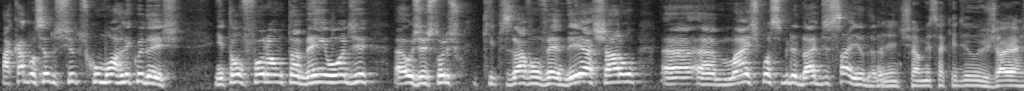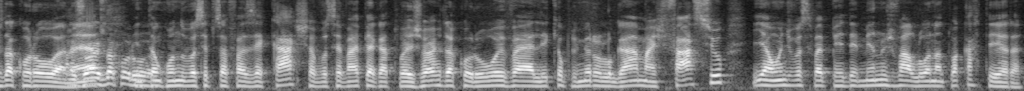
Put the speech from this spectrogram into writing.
acabam sendo os títulos com maior liquidez. Então foram também onde uh, os gestores que precisavam vender acharam uh, uh, mais possibilidade de saída. Né? A gente chama isso aqui de joias da coroa, As né? joias da coroa. Então quando você precisa fazer caixa, você vai pegar suas joias da coroa e vai ali que é o primeiro lugar mais fácil e aonde é você vai perder menos valor na tua carteira.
